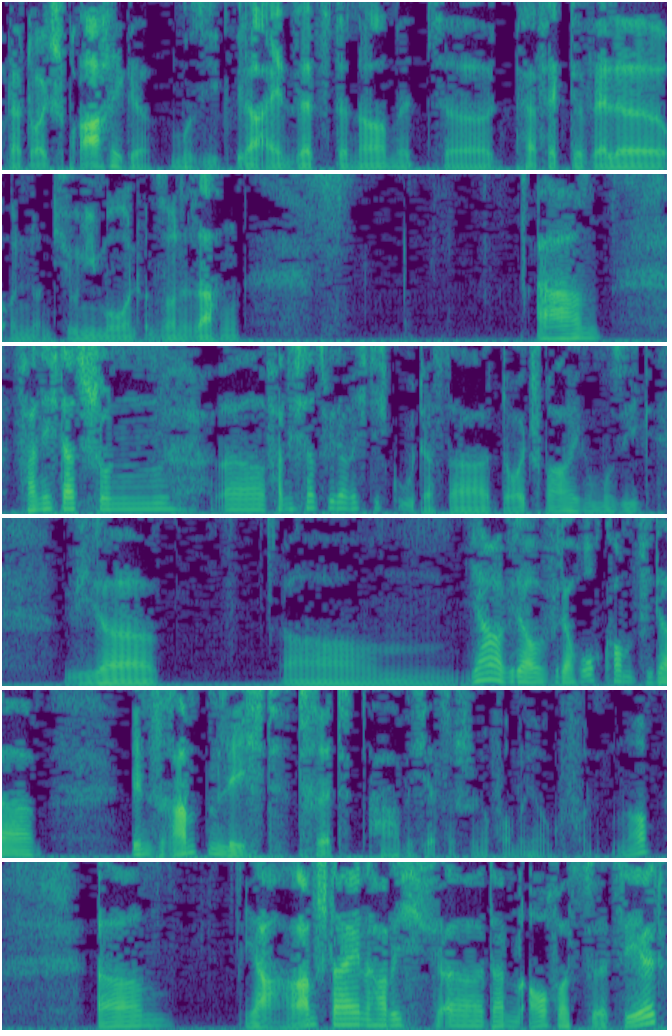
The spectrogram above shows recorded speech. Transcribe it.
oder deutschsprachige Musik wieder einsetzte, ne, mit äh, Perfekte Welle und, und Junimond und so eine Sachen, ähm, fand ich das schon, äh, fand ich das wieder richtig gut, dass da deutschsprachige Musik wieder, ähm, ja, wieder, wieder hochkommt, wieder ins Rampenlicht tritt. Da habe ich jetzt eine schöne Formulierung gefunden. Ne? Ähm, ja, Rammstein habe ich äh, dann auch was zu erzählt.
